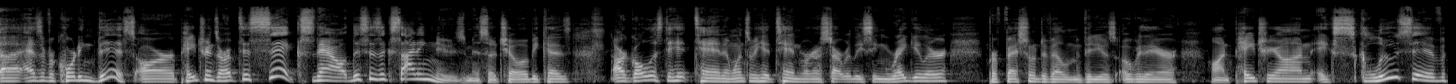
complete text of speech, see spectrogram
uh, as of recording this, our patrons are up to six. Now, this is exciting news, Miss Ochoa, because our goal is to hit 10. And once we hit 10, we're going to start releasing regular professional development videos over there on Patreon, exclusive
